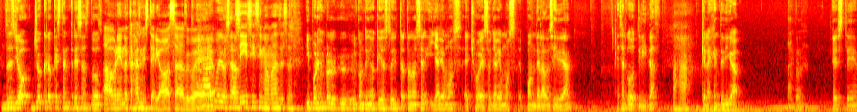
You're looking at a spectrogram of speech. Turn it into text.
Entonces yo, yo creo que está entre esas dos, güey. Abriendo cajas misteriosas, güey. Ajá, güey, o sea- Sí, sí, sí, mamás de esas. Y por ejemplo, el, el contenido que yo estoy tratando de hacer, y ya habíamos hecho eso, ya habíamos ponderado esa idea, es algo de utilidad. Ajá. Que la gente diga. Ay, perdón. Este.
